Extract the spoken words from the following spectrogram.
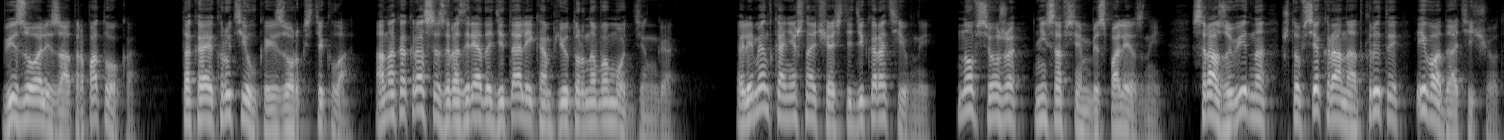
визуализатор потока. Такая крутилка из оргстекла. Она как раз из разряда деталей компьютерного моддинга. Элемент, конечно, отчасти декоративный, но все же не совсем бесполезный. Сразу видно, что все краны открыты и вода течет.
